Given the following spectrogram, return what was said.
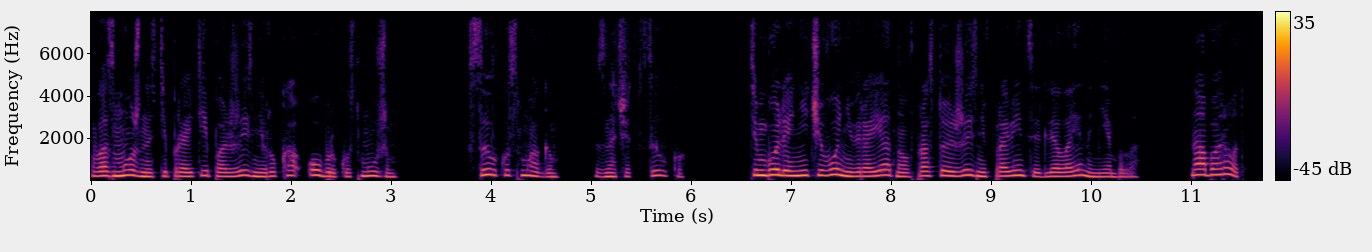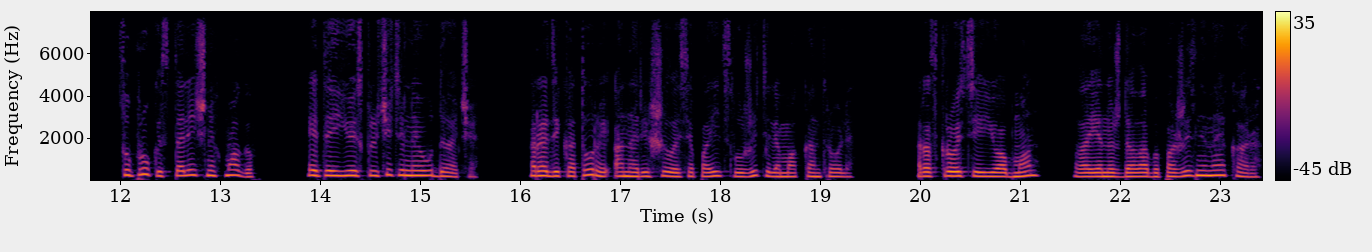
Возможности пройти по жизни рука об руку с мужем. Ссылку с магом, значит, ссылку. Тем более ничего невероятного в простой жизни в провинции для Лаэны не было. Наоборот, супруг из столичных магов — это ее исключительная удача, ради которой она решилась опоить служителя маг-контроля. Раскройся ее обман, Лаэну ждала бы пожизненная кара.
